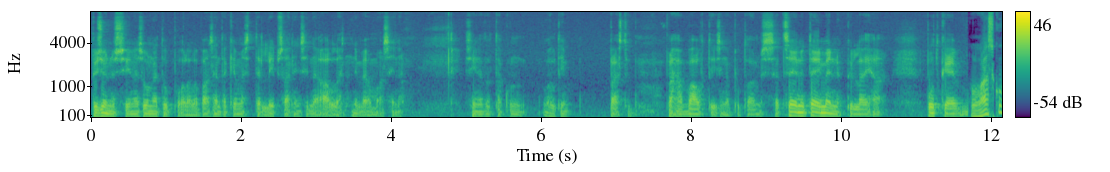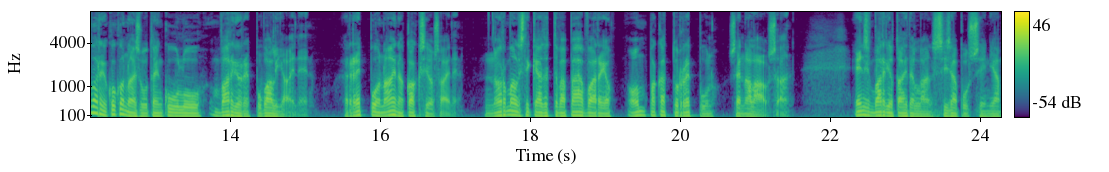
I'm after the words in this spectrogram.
pysynyt siinä sun etupuolella, vaan sen takia mä sitten lipsahdin sinne alle nimenomaan siinä, siinä tota, kun oltiin päästy vähän vauhtiin siinä putoamisessa. Että se nyt ei mennyt kyllä ihan putkeen. Laskuvarjo kokonaisuuteen kuuluu varjoreppu valjaineen. Reppu on aina kaksiosainen. Normaalisti käytettävä päävarjo on pakattu reppuun sen alaosaan. Ensin varjo taitellaan sisäpussiin ja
